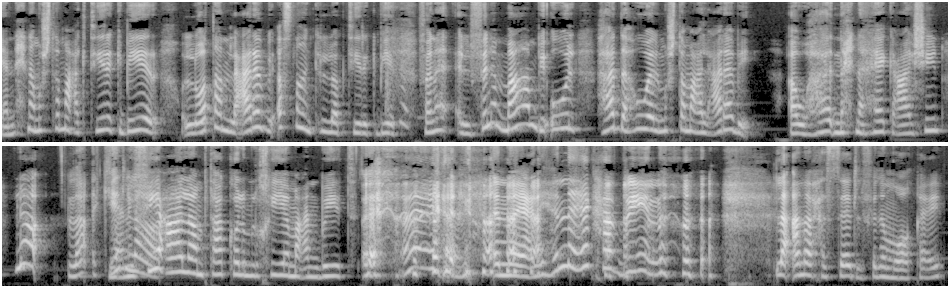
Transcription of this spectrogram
يعني نحن مجتمع كتير كبير. الوطن العربي أصلا كله كتير كبير. فالفيلم ما عم بيقول هذا هو المجتمع العربي أو ها نحن هيك عايشين. لا. لا أكيد يعني لا. في عالم بتاكل ملوخية مع نبيت إنه يعني هن هيك حابين. لا أنا حسيت الفيلم واقعي.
